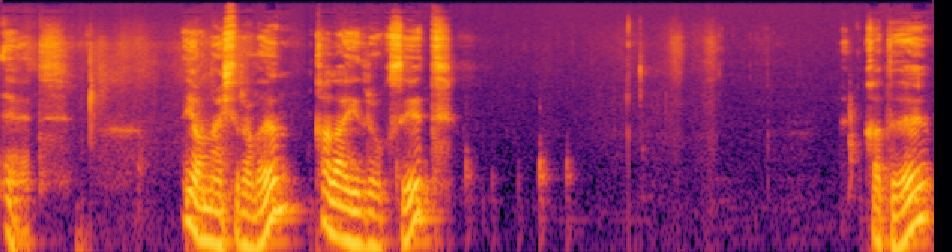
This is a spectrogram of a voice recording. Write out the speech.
Evet. İyonlaştıralım. Kalay hidroksit katı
